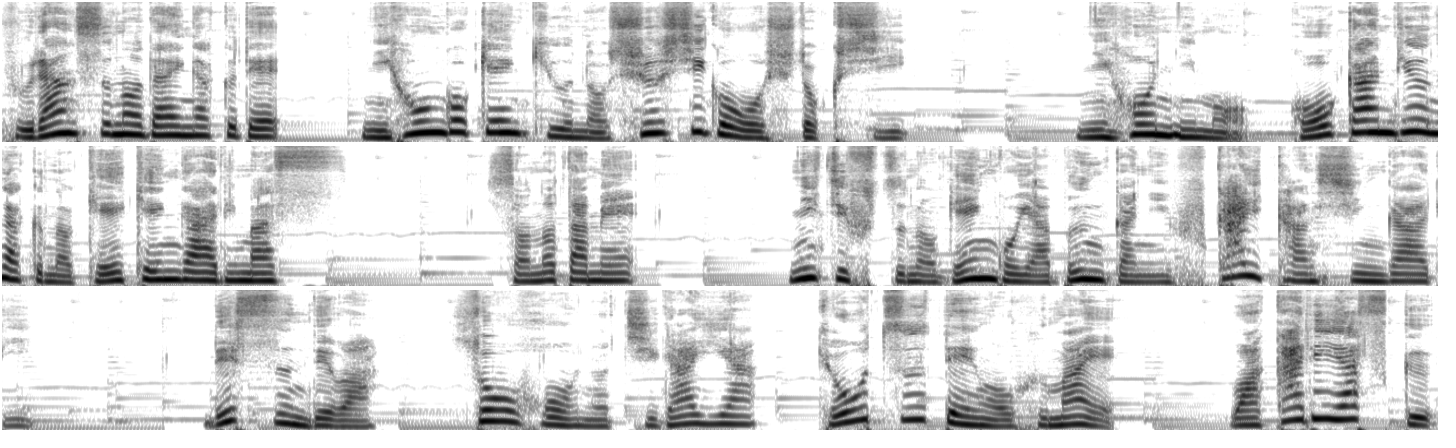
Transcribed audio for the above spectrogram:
フランスの大学で日本語研究の修士号を取得し、日本にも交換留学の経験があります。そのため、日仏の言語や文化に深い関心があり、レッスンでは双方の違いや共通点を踏まえ、わかりやすく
